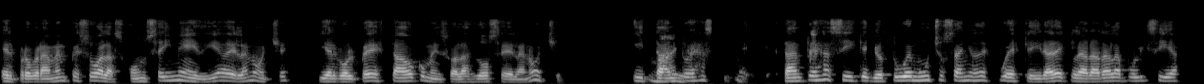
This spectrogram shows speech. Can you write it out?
El programa empezó a las once y media de la noche y el golpe de Estado comenzó a las 12 de la noche. Y tanto es así tanto es así que yo tuve muchos años después que ir a declarar a la policía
